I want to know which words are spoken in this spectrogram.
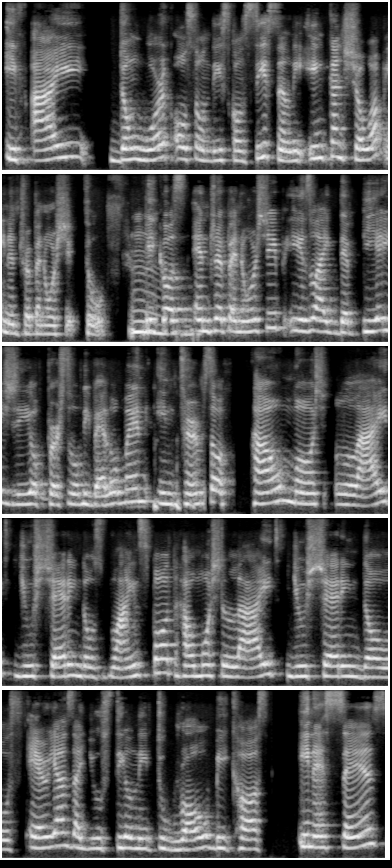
if I don't work also on this consistently, it can show up in entrepreneurship too. Mm. Because entrepreneurship is like the PhD of personal development in terms of how much light you shed in those blind spots, how much light you shed in those areas that you still need to grow because in a sense,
